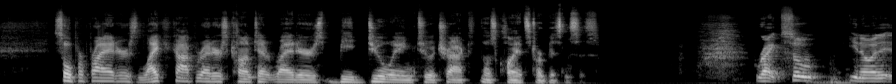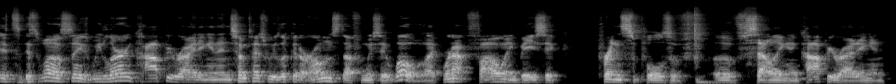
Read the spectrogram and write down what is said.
sole proprietors like copywriters content writers be doing to attract those clients to our businesses Right. So, you know, it's it's one of those things we learn copywriting and then sometimes we look at our own stuff and we say, "Whoa, like we're not following basic principles of of selling and copywriting." And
